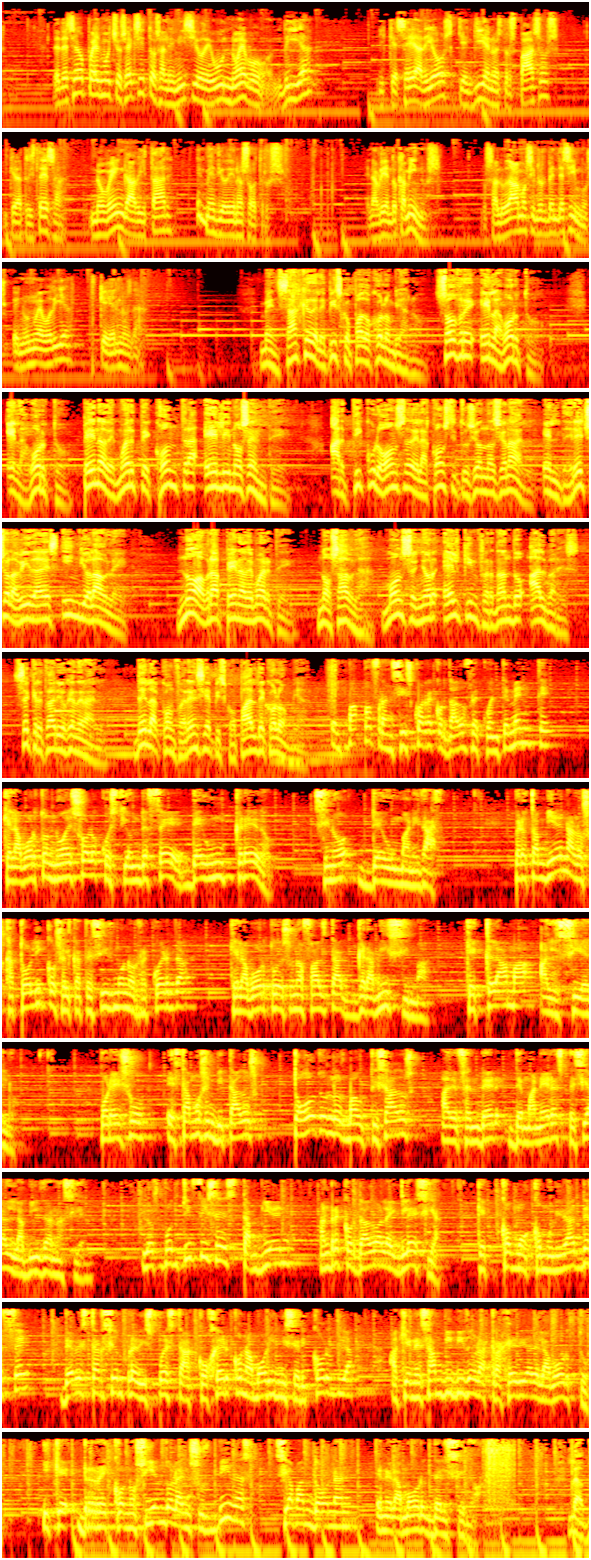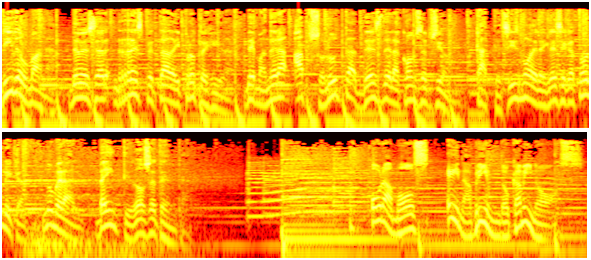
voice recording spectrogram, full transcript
Les deseo pues muchos éxitos al inicio de un nuevo día y que sea Dios quien guíe nuestros pasos y que la tristeza no venga a habitar en medio de nosotros. En abriendo caminos, los saludamos y los bendecimos en un nuevo día que Él nos da. Mensaje del episcopado colombiano sobre el aborto. El aborto, pena de muerte contra el inocente. Artículo 11 de la Constitución Nacional. El derecho a la vida es inviolable. No habrá pena de muerte. Nos habla Monseñor Elkin Fernando Álvarez, secretario general de la Conferencia Episcopal de Colombia. El Papa Francisco ha recordado frecuentemente que el aborto no es solo cuestión de fe, de un credo, sino de humanidad. Pero también a los católicos el catecismo nos recuerda que el aborto es una falta gravísima que clama al cielo. Por eso estamos invitados todos los bautizados a defender de manera especial la vida naciente. Los pontífices también han recordado a la Iglesia que como comunidad de fe debe estar siempre dispuesta a acoger con amor y misericordia a quienes han vivido la tragedia del aborto y que reconociéndola en sus vidas se abandonan en el amor del Señor. La vida humana debe ser respetada y protegida de manera absoluta desde la concepción. Catecismo de la Iglesia Católica, numeral 2270. Oramos en Abriendo Caminos.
